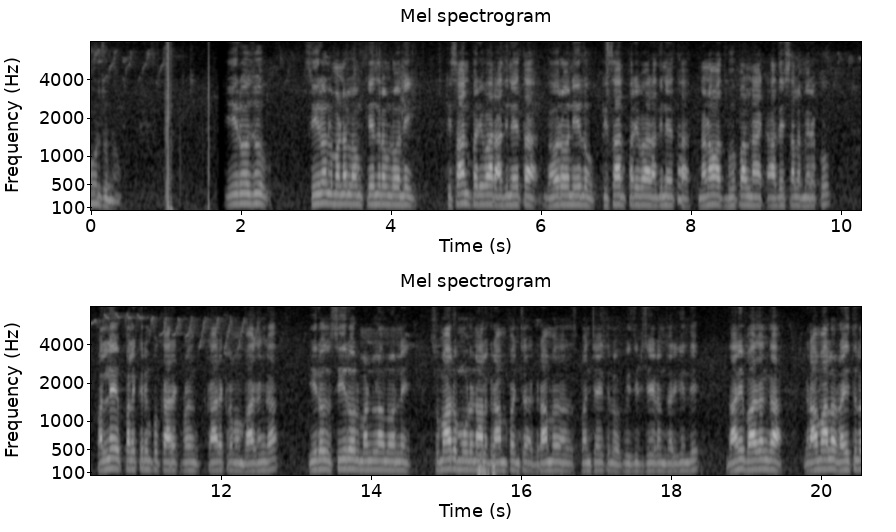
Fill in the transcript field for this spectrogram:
కోరుచున్నాం. ఈరోజు సీరోల్ మండలం కేంద్రంలోని కిసాన్ పరివార్ అధినేత గౌరవనీయులు కిసాన్ పరివార్ అధినేత ననవత్ భూపాల్ నాయక్ ఆదేశాల మేరకు పల్లె పలకరింపు కార్యక్రమం కార్యక్రమం భాగంగా ఈరోజు సీరోల్ మండలంలోని సుమారు మూడు నాలుగు గ్రామ పంచా గ్రామ పంచాయతీలు విజిట్ చేయడం జరిగింది. దాని భాగంగా గ్రామాల రైతుల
